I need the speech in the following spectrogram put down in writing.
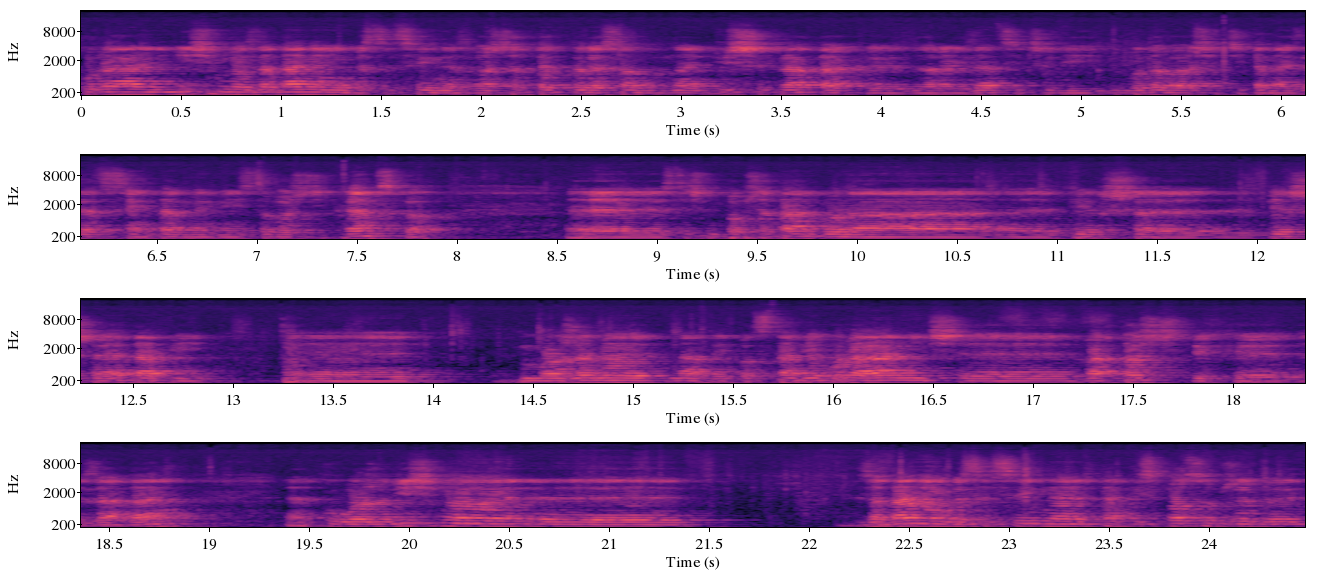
urealniliśmy zadania inwestycyjne, zwłaszcza te, które są w najbliższych latach e, do realizacji, czyli budowa sieci kanalizacji sanitarnej w miejscowości Kremsko. E, Jesteśmy po przetargu na pierwsze, pierwszy etap i możemy na tej podstawie urealnić e, wartości tych e, zadań. E, Ułożyliśmy e, zadania inwestycyjne w taki sposób, żeby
